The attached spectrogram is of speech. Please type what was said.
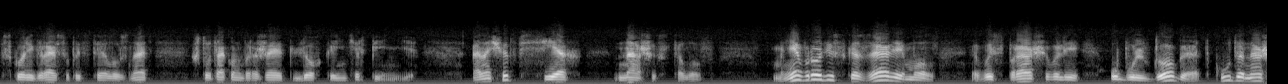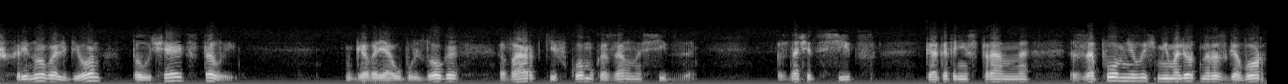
Вскоре Грайсу предстояло узнать, что так он выражает легкое нетерпение. А насчет всех наших столов. Мне вроде сказали, мол, вы спрашивали у бульдога, откуда наш хреновый Альбион получает столы. Говоря у бульдога, Вард кивком указал на Сидзе. Значит, Сидз, как это ни странно, запомнил их мимолетный разговор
